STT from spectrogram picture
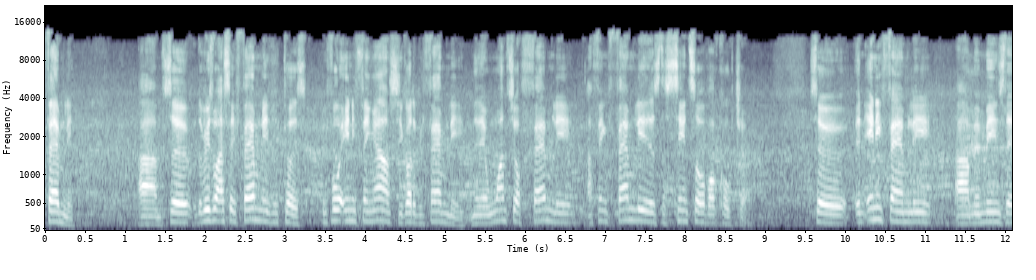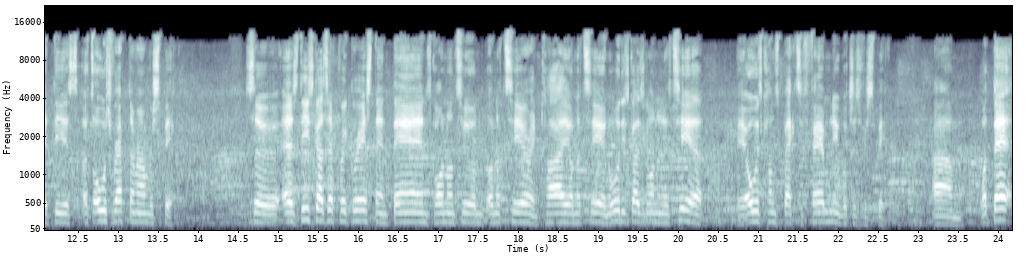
family. Um, so the reason why I say family is because before anything else, you've got to be family. And then once you're family, I think family is the center of our culture. So in any family, um, it means that there's, it's always wrapped around respect. So as these guys have progressed, and Dan's gone on to on a tier, and Kai on a tier, and all these guys gone on a tier, it always comes back to family, which is respect. Um, what that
